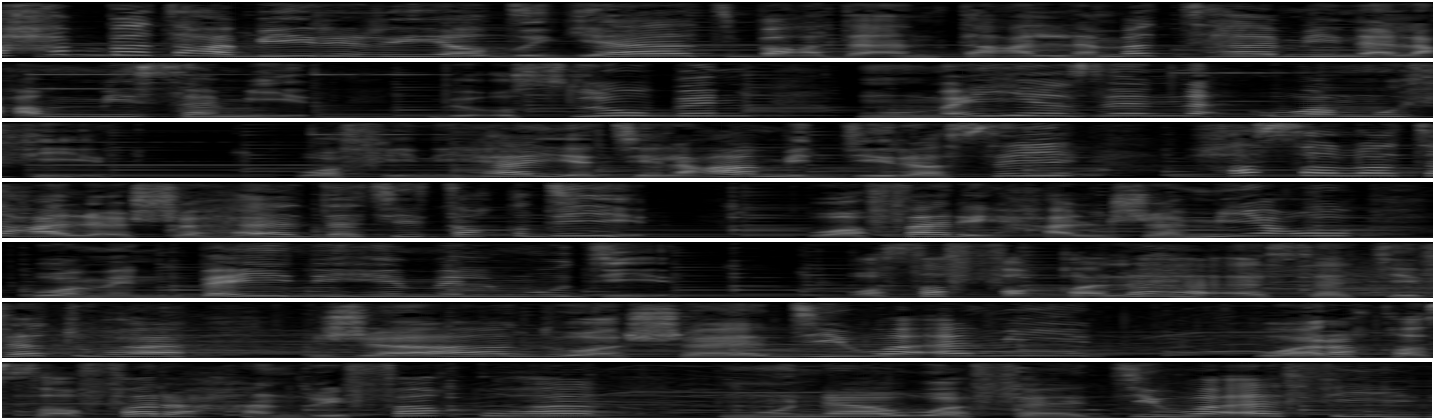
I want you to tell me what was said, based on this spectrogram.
احبت عبير الرياضيات بعد أن تعلمتها من العم سمير بأسلوب مميز ومثير وفي نهاية العام الدراسي حصلت على شهادة تقدير. وفرح الجميع ومن بينهم المدير. وصفق لها أساتذتها جاد وشادي وأمين. ورقص فرحا رفاقها منى وفادي وأثير.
